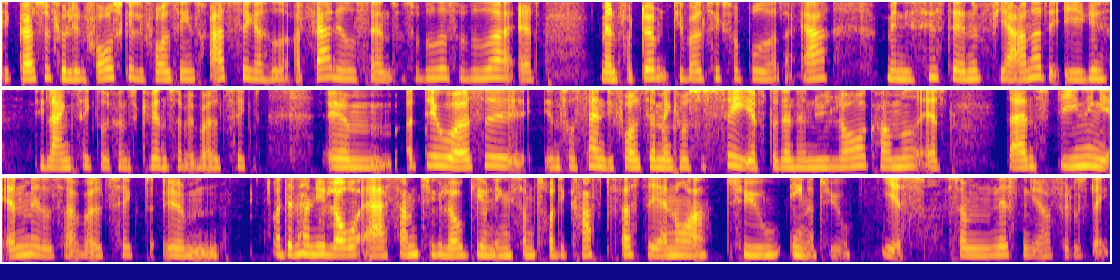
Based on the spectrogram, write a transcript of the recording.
det gør selvfølgelig en forskel i forhold til ens retssikkerhed og retfærdighedssans osv. videre, at man fordømt de voldtægtsforbrydere, der er, men i sidste ende fjerner det ikke de langsigtede konsekvenser ved voldtægt. Øhm, og det er jo også interessant i forhold til, at man kan jo så se efter den her nye lov er kommet, at der er en stigning i anmeldelser af voldtægt. Øhm, og den her nye lov er samtykkelovgivningen, som trådte i kraft 1. januar 2021. Yes, som næsten jeg har fødselsdag.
